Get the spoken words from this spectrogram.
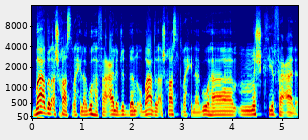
بعض الأشخاص راح يلاقوها فعالة جدا وبعض الأشخاص راح يلاقوها مش كثير فعالة.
